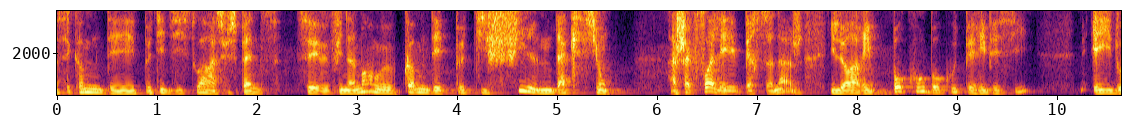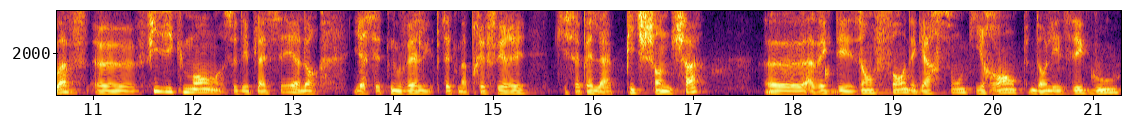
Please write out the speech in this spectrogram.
c'est comme des petites histoires à suspense. C'est finalement euh, comme des petits films d'action. À chaque fois, les personnages, il leur arrive beaucoup, beaucoup de péripéties et ils doivent euh, physiquement se déplacer. Alors, il y a cette nouvelle, peut-être ma préférée, qui s'appelle la Pichancha, euh, avec des enfants, des garçons qui rampent dans les égouts.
